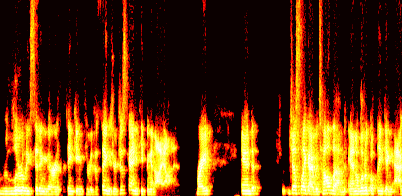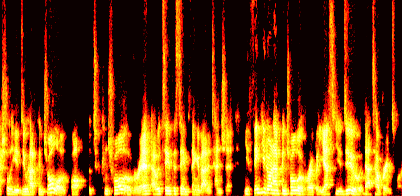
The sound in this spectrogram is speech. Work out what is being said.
literally sitting there thinking through the things you're just kind of keeping an eye on it right and just like I would tell them, analytical thinking actually you do have control over, well, control over it. I would say the same thing about attention. You think you don't have control over it, but yes, you do. That's how brains work.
